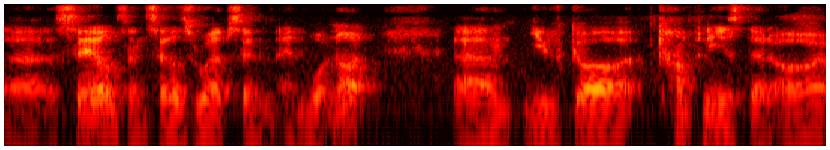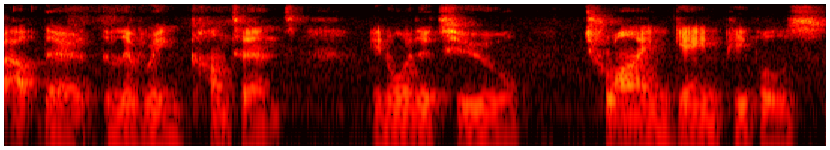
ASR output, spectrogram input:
uh, sales and sales reps and, and whatnot. Um, you've got companies that are out there delivering content in order to try and gain people's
